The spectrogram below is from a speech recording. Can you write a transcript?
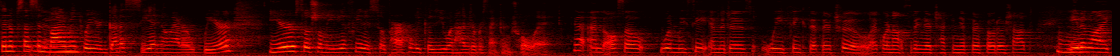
thin obsessed environment where you're gonna see it no matter where. Your social media feed is so powerful because you 100% control it. Yeah, and also when we see images, we think that they're true. Like we're not sitting there checking if they're photoshopped. Mm-hmm. Even like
